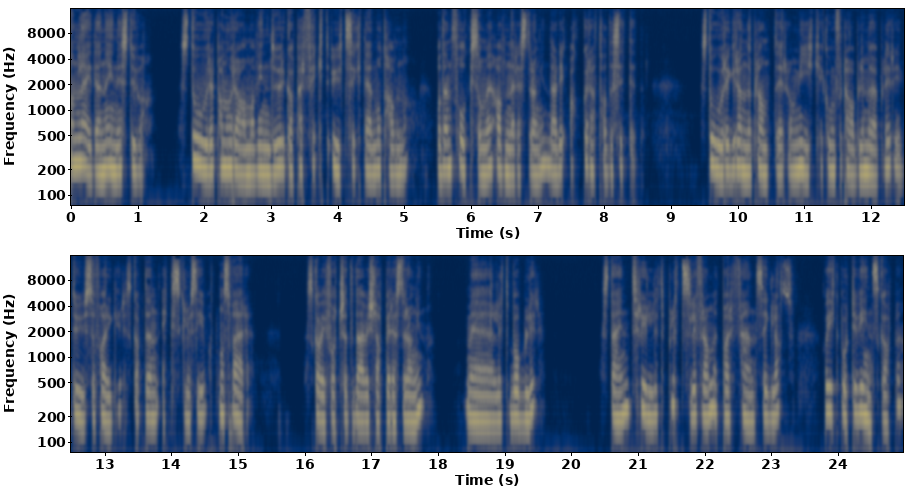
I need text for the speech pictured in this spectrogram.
Han leide henne inn i stua. Store panoramavinduer ga perfekt utsikt ned mot havna og den folksomme havnerestauranten der de akkurat hadde sittet. Store, grønne planter og myke, komfortable møbler i duse farger skapte en eksklusiv atmosfære. Skal vi fortsette der vi slapp i restauranten? Med litt bobler? Stein tryllet plutselig fram et par fancy glass og gikk bort til vinskapet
